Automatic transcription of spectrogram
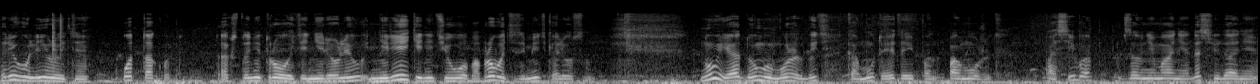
регулируйте. Вот так вот. Так что не трогайте ни, релю, ни рейки, ничего. Попробуйте заменить колеса. Ну, я думаю, может быть, кому-то это и поможет. Спасибо за внимание. До свидания.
